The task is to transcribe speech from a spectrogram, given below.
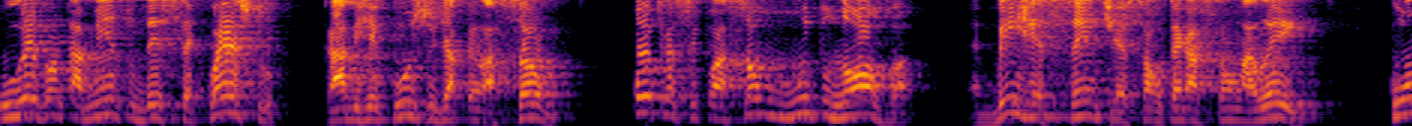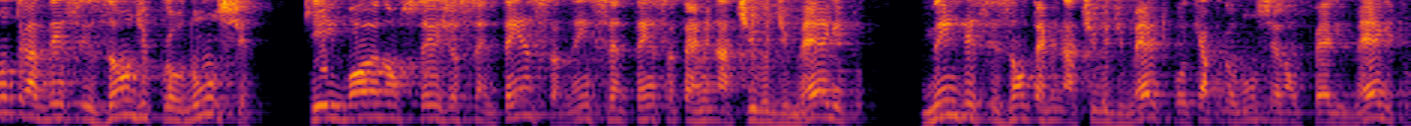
o levantamento desse sequestro, cabe recurso de apelação. Outra situação muito nova, é bem recente essa alteração na lei, contra a decisão de pronúncia, que embora não seja sentença, nem sentença terminativa de mérito, nem decisão terminativa de mérito, porque a pronúncia não fere mérito,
